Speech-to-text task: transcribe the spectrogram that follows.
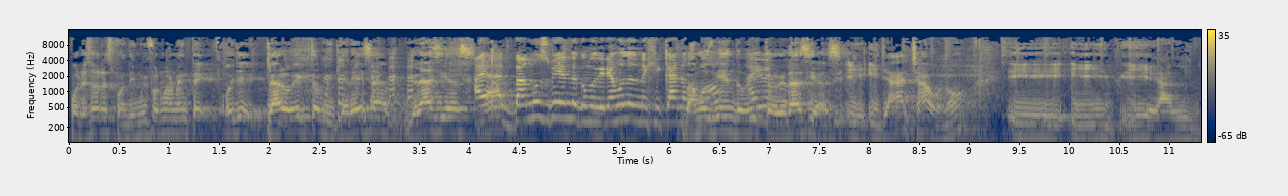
Por eso respondí muy formalmente, oye, claro, Víctor, me interesa, gracias. ¿no? Vamos viendo, como diríamos los mexicanos. Vamos ¿no? viendo, Víctor, gracias. Y, y, ya, chao, ¿no? Y, y, y al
